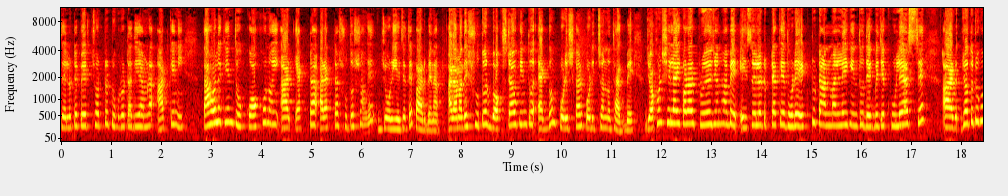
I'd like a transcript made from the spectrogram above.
সেলোটেপের ছোট্ট টুকরোটা দিয়ে আমরা আটকে নিই তাহলে কিন্তু কখনোই আর একটা আর একটা সুতোর সঙ্গে জড়িয়ে যেতে পারবে না। আর আমাদের সুতোর বক্সটাও কিন্তু একদম পরিষ্কার পরিচ্ছন্ন থাকবে। যখন সেলাই করার প্রয়োজন হবে এই সেলোটেপটাকে ধরে একটু টান মারলেই কিন্তু দেখবে যে খুলে আসছে। আর যতটুকু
